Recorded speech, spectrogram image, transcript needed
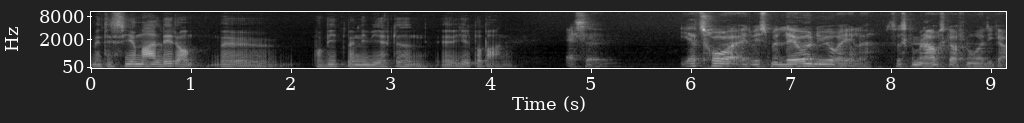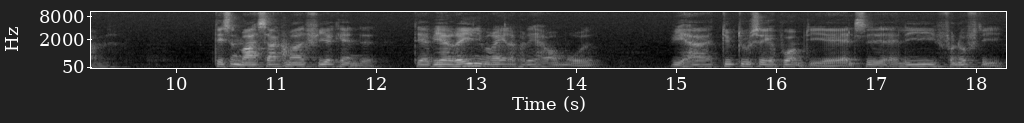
Men det siger meget lidt om, øh, hvorvidt man i virkeligheden øh, hjælper barnet. Altså, jeg tror, at hvis man laver nye regler, så skal man afskaffe nogle af de gamle. Det er sådan meget sagt meget firkantet. Det er, at vi har rigeligt med regler på det her område. Vi har dybt usikre på, om de øh, altid er lige fornuftige.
